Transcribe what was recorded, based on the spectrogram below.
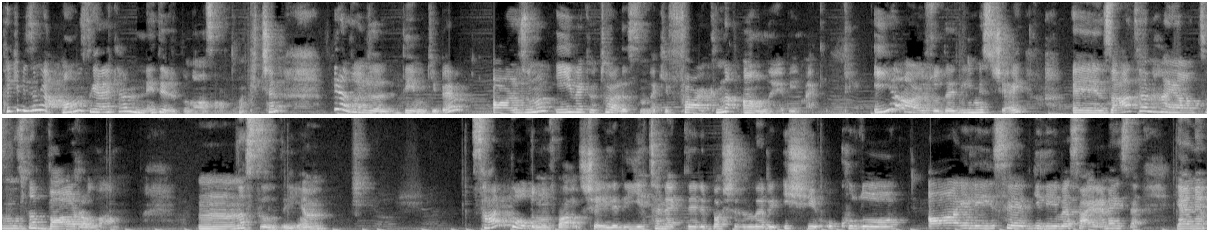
Peki bizim yapmamız gereken nedir bunu azaltmak için? Biraz önce de dediğim gibi arzunun iyi ve kötü arasındaki farkını anlayabilmek. İyi arzu dediğimiz şey e, zaten hayatımızda var olan, hmm, nasıl diyeyim, sahip olduğumuz bazı şeyleri, yetenekleri, başarıları, işi, okulu, aileyi, sevgiliyi vesaire neyse. Yani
